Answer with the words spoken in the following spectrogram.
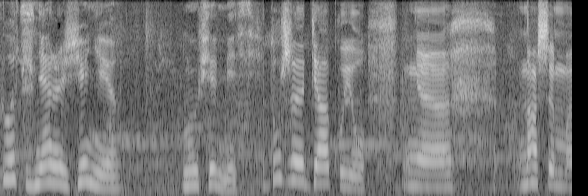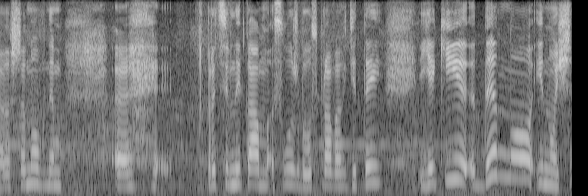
И вот с дня рождения мы все вместе. Дуже дякую е, нашим шановним е, працівникам служби у справах дітей, які денно і ноч,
